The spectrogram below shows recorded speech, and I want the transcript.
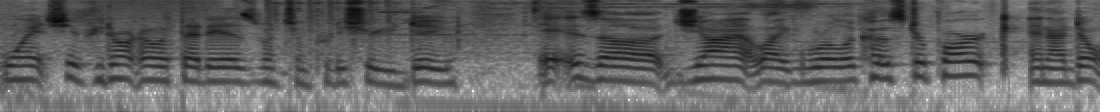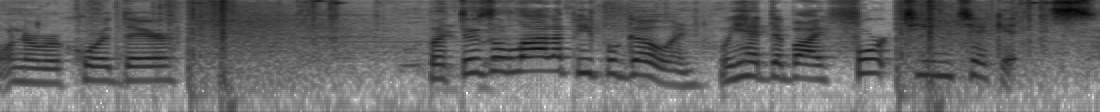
Which, if you don't know what that is, which I'm pretty sure you do, it is a giant like roller coaster park, and I don't want to record there but there's a lot of people going. We had to buy 14 tickets.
